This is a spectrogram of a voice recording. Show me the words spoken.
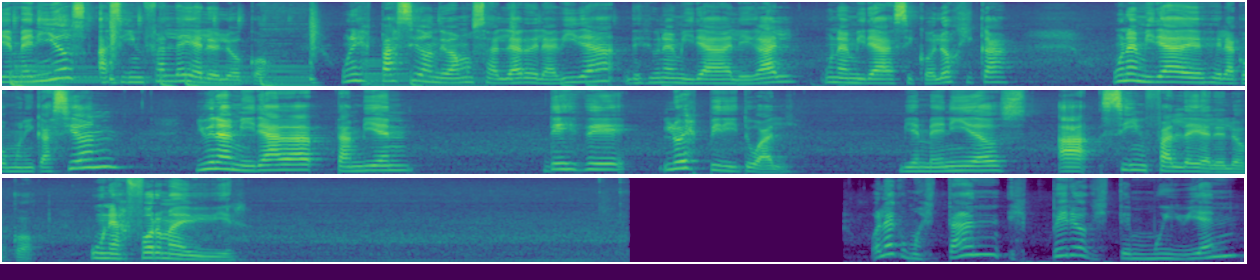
Bienvenidos a Sin Falda y a lo Loco, un espacio donde vamos a hablar de la vida desde una mirada legal, una mirada psicológica, una mirada desde la comunicación y una mirada también desde lo espiritual. Bienvenidos a Sin Falda y a lo Loco, una forma de vivir. Hola, ¿cómo están? Espero que estén muy bien.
